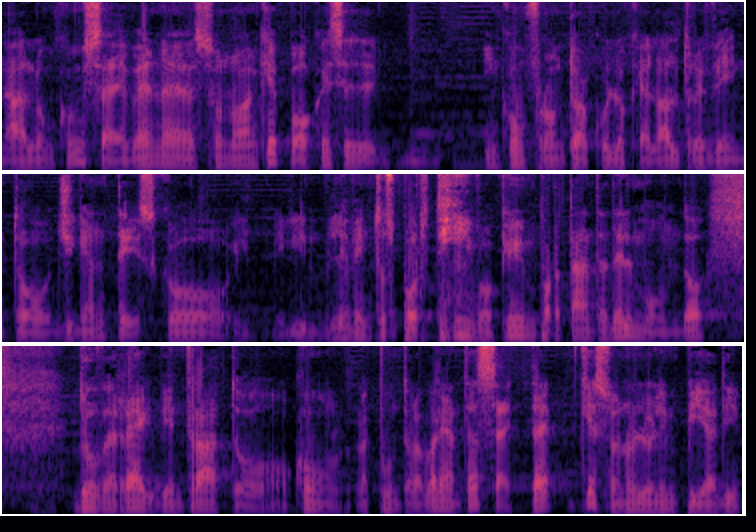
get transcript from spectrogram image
all'Hong Kong 7 eh, sono anche poche se in confronto a quello che è l'altro evento gigantesco, il- l'evento sportivo più importante del mondo, dove il rugby è entrato con appunto la variante a 7, che sono le Olimpiadi.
